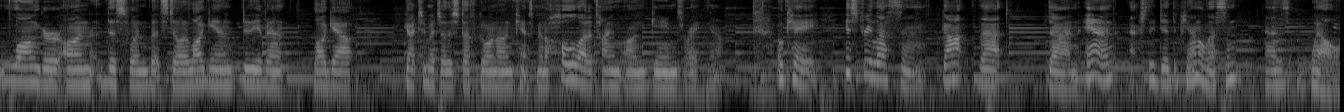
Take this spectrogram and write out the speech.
longer on this one, but still I log in, do the event, log out. Got too much other stuff going on. Can't spend a whole lot of time on games right now. Okay, history lesson. Got that done. And actually did the piano lesson as well.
